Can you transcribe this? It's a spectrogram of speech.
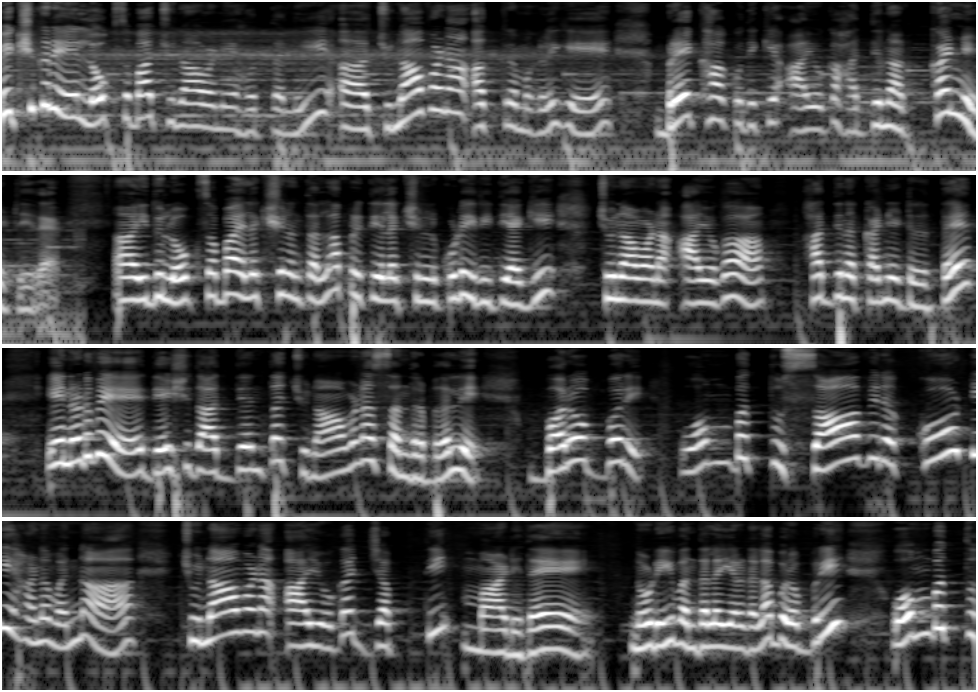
ವೀಕ್ಷಕರೇ, ಲೋಕಸಭಾ ಚುನಾವಣೆಯ ಹೊತ್ತಲ್ಲಿ ಚುನಾವಣಾ ಅಕ್ರಮಗಳಿಗೆ ಬ್ರೇಕ್ ಹಾಕೋದಕ್ಕೆ ಆಯೋಗ ಹದ್ದಿನ ಕಣ್ಣಿಟ್ಟಿದೆ. ಇದು ಲೋಕಸಭಾ ಎಲೆಕ್ಷನ್ ಅಂತಲ್ಲ, ಪ್ರತಿ ಎಲೆಕ್ಷನಲ್ಲೂ ಕೂಡ ಈ ರೀತಿಯಾಗಿ ಚುನಾವಣಾ ಆಯೋಗ ಹದ್ದಿನ ಕಣ್ಣಿಟ್ಟಿರುತ್ತೆ. ಈ ನಡುವೆ ದೇಶದಾದ್ಯಂತ ಚುನಾವಣಾ ಸಂದರ್ಭದಲ್ಲಿ ಬರೋಬ್ಬರಿ ಒಂಬತ್ತು ಸಾವಿರ ಕೋಟಿ ಹಣವನ್ನು ಚುನಾವಣಾ ಆಯೋಗ ಜಪ್ತಿ ಮಾಡಿದೆ. ನೋಡಿ, ಒಂದಲ್ಲ ಎರಡಲ್ಲ, ಬರೋಬ್ಬರಿ ಒಂಬತ್ತು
